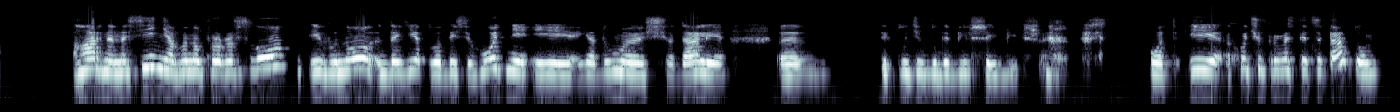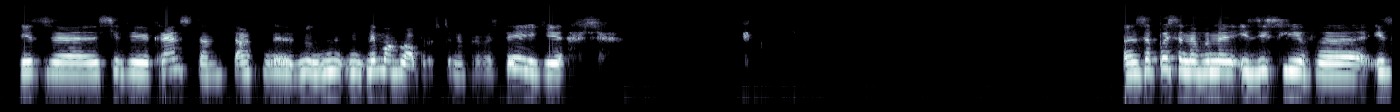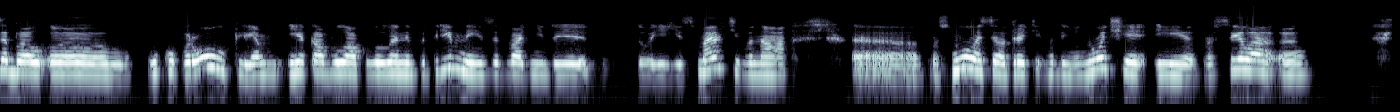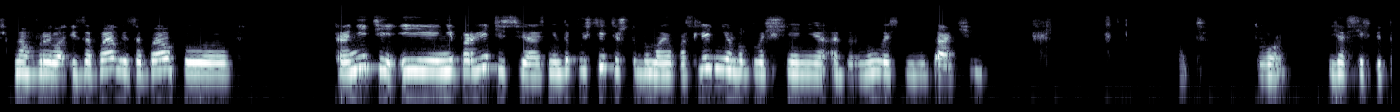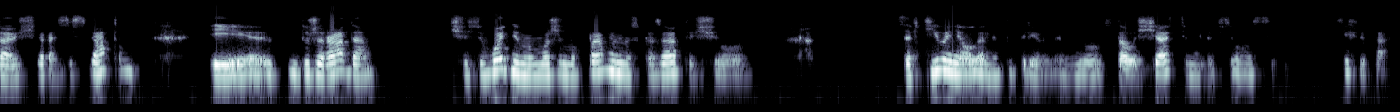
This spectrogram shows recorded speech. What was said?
гарне насіння, воно проросло і воно дає плоди сьогодні. І я думаю, що далі е, цих плодів буде більше і більше. От і хочу привести цитату із е, Сільвії Кренстон. Так е, ну не могла просто не привести її. Записана вона із зі слів е, Ізабел е, Купер Оуклі, яка була коло Олени Петрівни, і за два дні до, до її смерті вона е, проснулася о третій годині ночі і просила, е, вона говорила Ізабел, Ізабел, э, храните и не порвите связь, не допустите, чтобы мое последнее воплощение обернулось неудачей. От. То я всіх вітаю ще раз зі святом і дуже рада, що сьогодні ми можемо впевнено сказати, що це втілення Олени Петрівни воно стало щастям для всього світу. Всіх вітаю.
